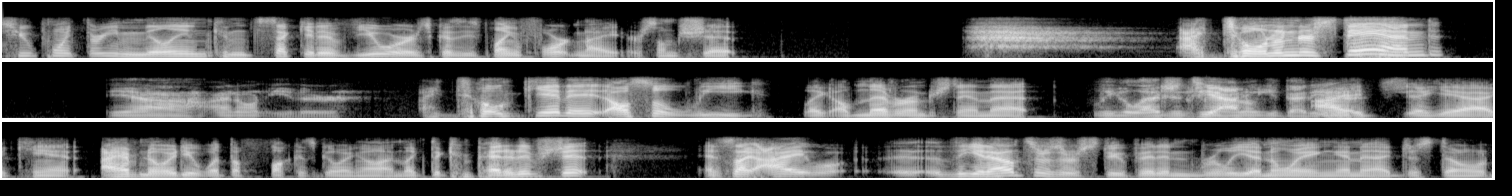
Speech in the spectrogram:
2.3 million consecutive viewers because he's playing Fortnite or some shit. I don't understand. Yeah, I don't either. I don't get it. Also, League. Like, I'll never understand that. League of Legends. Yeah, I don't get that either. I yeah, I can't. I have no idea what the fuck is going on. Like the competitive shit. It's like I, uh, the announcers are stupid and really annoying, and I just don't.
